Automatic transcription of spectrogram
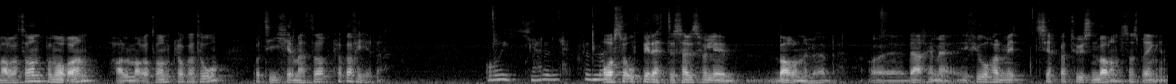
Maraton på morgenen, halvmaraton klokka to og ti km klokka fire. Å, hjelpe meg. Og så oppi dette så er det selvfølgelig barneløp. Eh, I fjor hadde vi ca. 1000 barn som springer.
